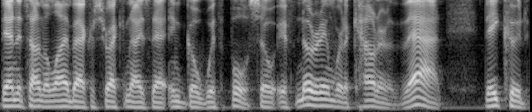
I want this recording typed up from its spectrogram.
then it's on the linebackers to recognize that and go with the pull. So if Notre Dame were to counter that, they could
